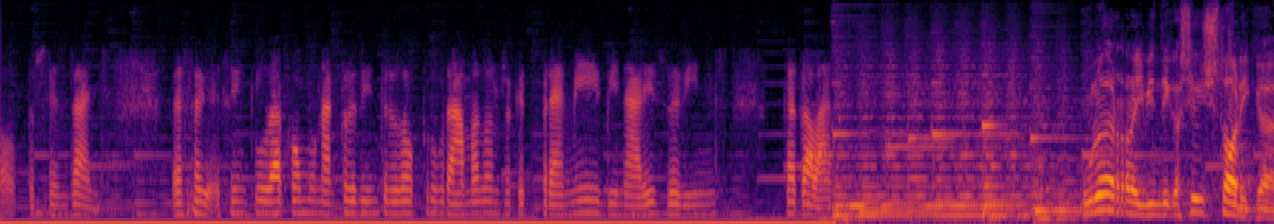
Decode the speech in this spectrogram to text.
dels 300 anys, s'inclourà com un acte dintre del programa doncs, aquest Premi Binaris de Vins Catalans. Una reivindicació històrica,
